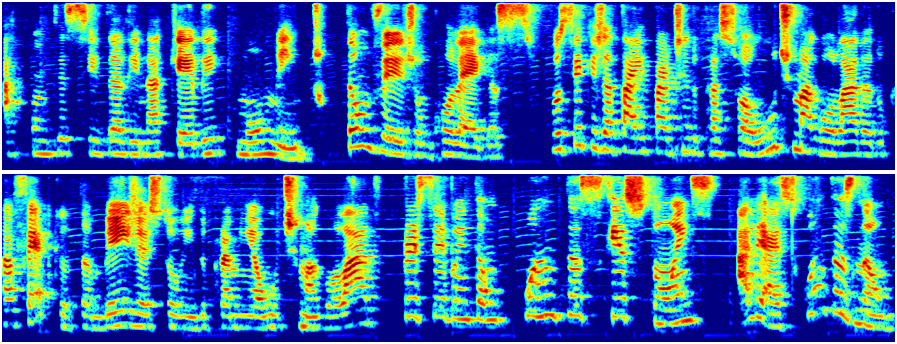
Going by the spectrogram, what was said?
acontecida ali naquele momento. Então vejam, colegas, você que já está aí partindo para sua última golada do café, porque eu também já estou indo para minha última golada, percebam então quantas questões, aliás, quantas não,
